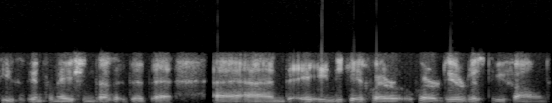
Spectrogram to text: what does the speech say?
piece of information that, that uh, uh, and indicate where where Deirdre is to be found,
